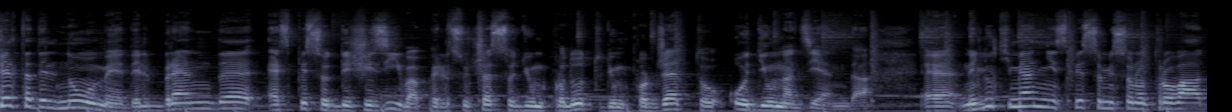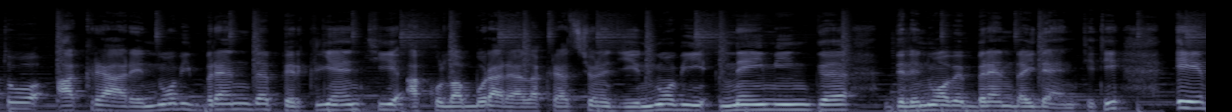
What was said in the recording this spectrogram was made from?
scelta del nome del brand è spesso decisiva per il successo di un prodotto, di un progetto o di un'azienda. Eh, negli ultimi anni spesso mi sono trovato a creare nuovi brand per clienti, a collaborare alla creazione di nuovi naming, delle nuove brand identity e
